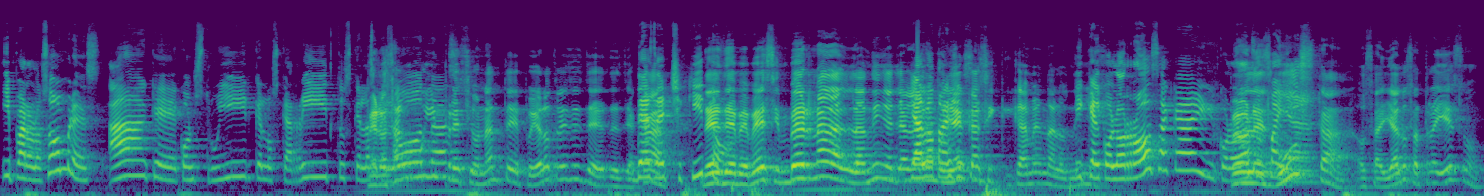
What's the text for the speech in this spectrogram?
y para los hombres, ah, que construir, que los carritos, que las Pero es algo muy pelotas. impresionante, pero ya lo traes desde, desde acá. Desde chiquito. Desde bebé, sin ver nada, las niñas ya, Ya lo traes muñecas y, y cambian a los niños. Y que el color rosa acá y el color Pero les gusta, o sea, ya los atrae eso.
